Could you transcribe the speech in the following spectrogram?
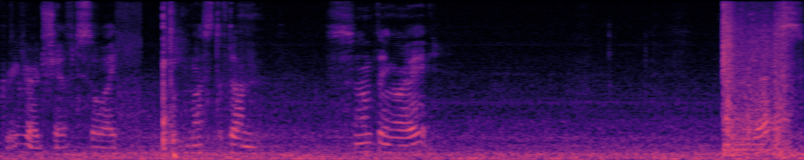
Graveyard shift, so I must have done something right. Yes.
